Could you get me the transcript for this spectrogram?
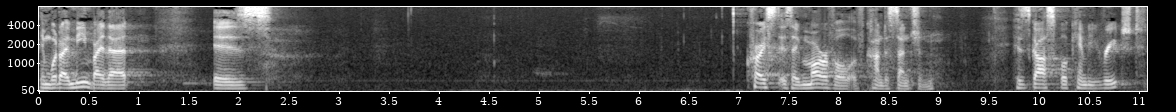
And what I mean by that is Christ is a marvel of condescension. His gospel can be reached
